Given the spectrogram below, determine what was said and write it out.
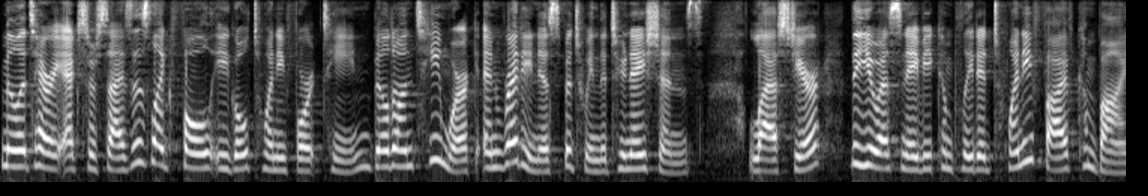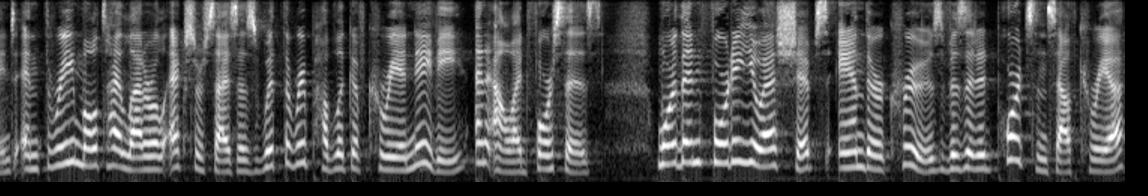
Military exercises like Foal Eagle 2014 build on teamwork and readiness between the two nations. Last year, the U.S. Navy completed 25 combined and three multilateral exercises with the Republic of Korea Navy and allied forces. More than 40 U.S. ships and their crews visited ports in South Korea,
